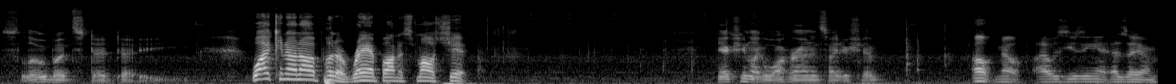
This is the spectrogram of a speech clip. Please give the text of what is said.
Slow but steady. Why can I not put a ramp on a small ship? You actually can like walk around inside your ship. Oh no, I was using it as a um,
